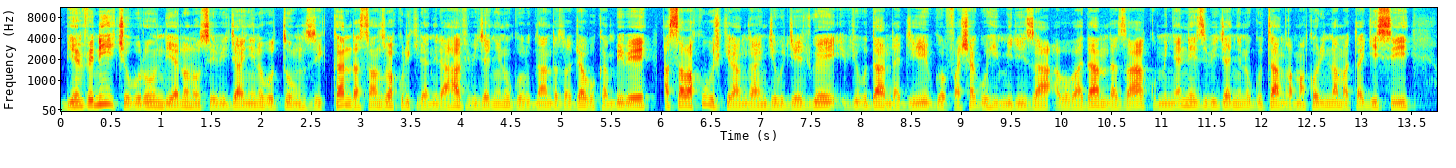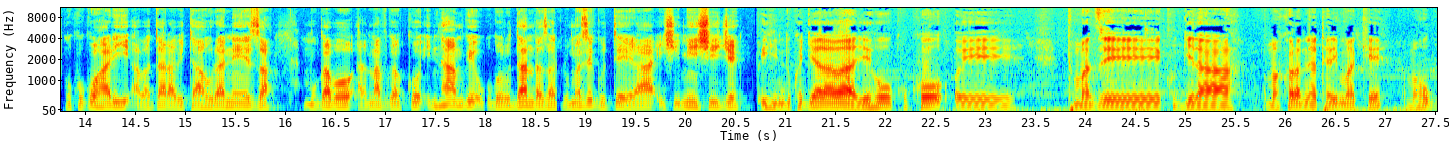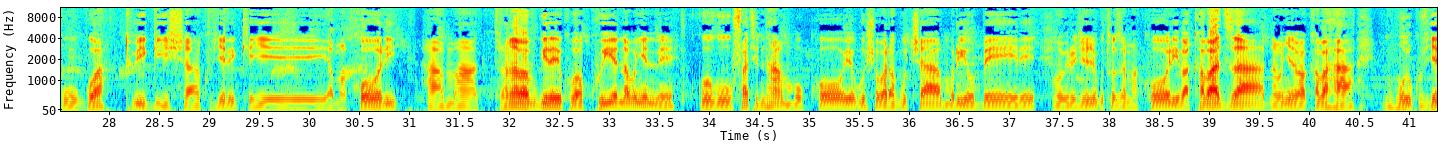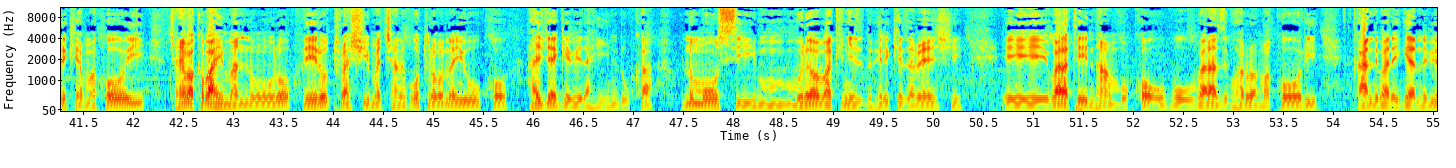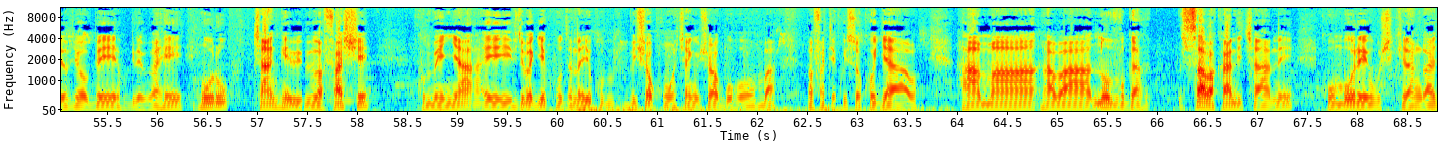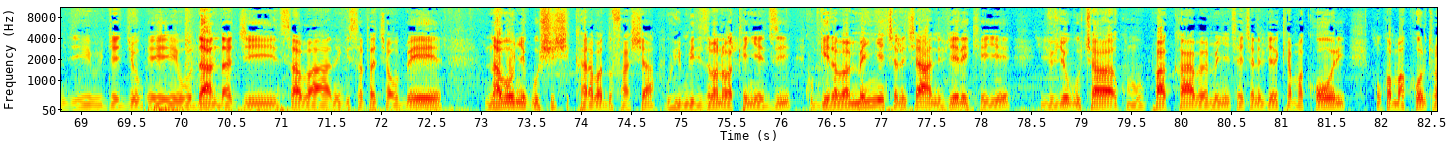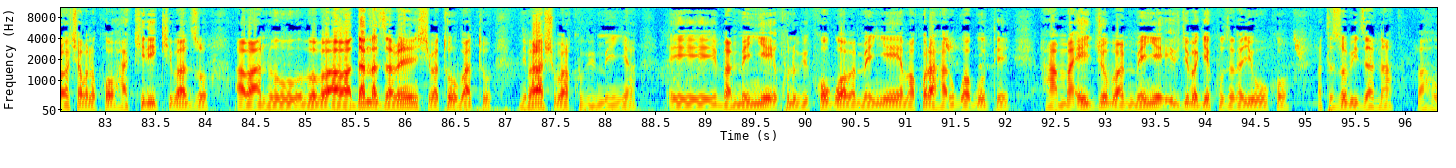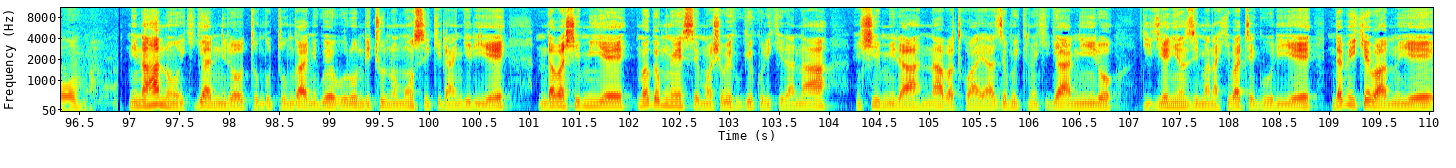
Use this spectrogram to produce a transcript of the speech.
Bienvenue Hicho Burundi yanonose ibijyanye n'ubutunzi kandi asanzwe akurikiranira hafi ibijyanye n'ubwo rudandaza byabuka mbibe asaba ko ubushikiranganje bujejwe iby'ubudandaji bwofasha guhimiriza abo badandaza kumenya neza ibijyanye no gutanga amakori n'amatagisi kuko hari abatarabitahura neza mugabo aranavuga ko intambwe ubwo rudandaza rumaze gutera ishimishije ihinduka ryarabayeho kuko eh, tumaze kugira amakoraniro atari make amahugurwa tubigisha ku byerekeye amakori hama turanababwira yuko bakwiye nabo nyene gufata intambuko yo gushobora guca muri iyo bere mu biro byo gutoza amakori bakabaza nabo nyene bakabaha inkuru ku vyerekeye amakori cyane bakabaha impanuro rero turashima cyane kuko turabona yuko hari byagiye birahinduka no munsi muri abo bakenyezi duherekeza benshi eh, barateye intambuko ubu barazi guharura amakori kandi baregerana n'ibiro bya bere kugira bibahe inkuru canke bibafashe kumenya eh, ibyo bagiye kuzana yuko bishobora kunguka cyangwa bishobora guhomba bafatiye ku isoko ryabo nkaba nuvuga nsaba kandi cyane kumbure ubushikiranganje bujeje eh, ubudandagi nsaba n'igisata cya ubere nabonye gushishikara badufasha guhimiriza abana bakenyezi kugira bamenye cyane cyane ibyerekeye ibyo byo guca ku mupaka bamenye cyane cyane ibyerekeye amakori kuko amakori turabacabona ko hakiri ikibazo abantu abadanaza benshi bato bato ntibarashobora kubimenya e, bamenye ukuntu bikorwa bamenye amakora harugwa gute hama ejo bamenye ibyo bagiye kuzana yuko batazobizana bahomba ni na hano ikiganiro tungutunganirwe Burundi cy'uno munsi kirangiriye ndabashimiye mwebwe mwese mwashoboye kugikurikirana nshimira n'abatwaye aze muri kino kiganiro Didier Niyonzima nakibateguriye ndabikebanuye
